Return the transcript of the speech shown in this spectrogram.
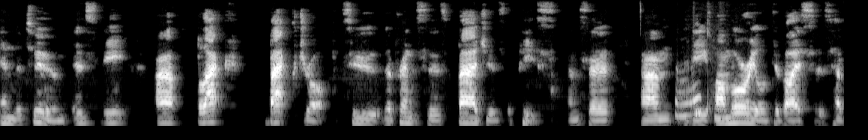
in the tomb is the uh, black backdrop to the prince's badges of peace. And so um, oh, okay. the armorial devices have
